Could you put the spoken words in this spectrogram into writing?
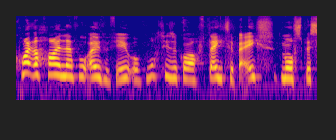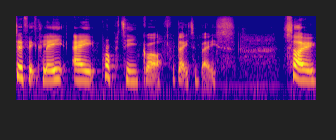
quite a high-level overview of what is a graph database, more specifically a property graph database. So,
